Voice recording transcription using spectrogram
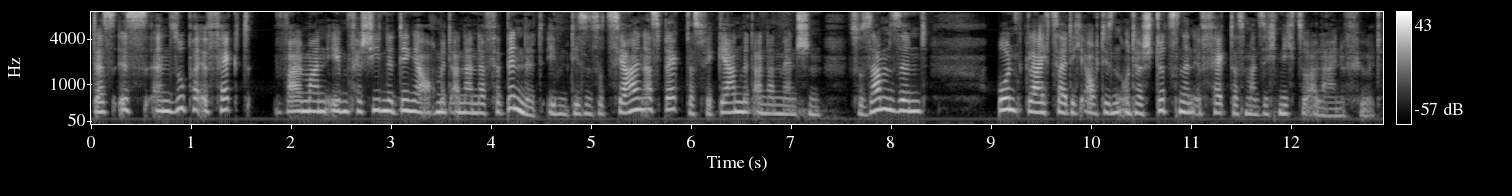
Das ist ein super Effekt, weil man eben verschiedene Dinge auch miteinander verbindet. Eben diesen sozialen Aspekt, dass wir gern mit anderen Menschen zusammen sind und gleichzeitig auch diesen unterstützenden Effekt, dass man sich nicht so alleine fühlt.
